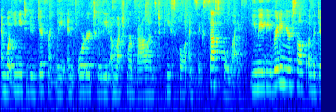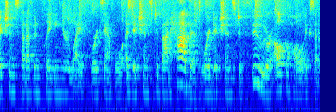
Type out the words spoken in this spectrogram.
and what you need to do differently in order to lead a much more balanced, peaceful, and successful life. You may be ridding yourself of addictions that have been plaguing your life. For example, addictions to bad habits or addictions to food or alcohol, etc.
